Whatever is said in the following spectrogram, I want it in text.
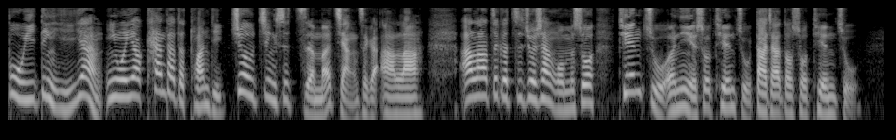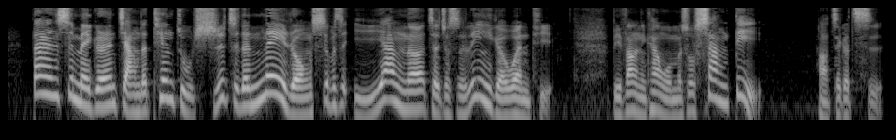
不一定一样，因为要看他的团体究竟是怎么讲这个阿拉。阿拉这个字就像我们说天主，而你也说天主，大家都说天主，但是每个人讲的天主实质的内容是不是一样呢？这就是另一个问题。比方你看，我们说上帝，啊这个词。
